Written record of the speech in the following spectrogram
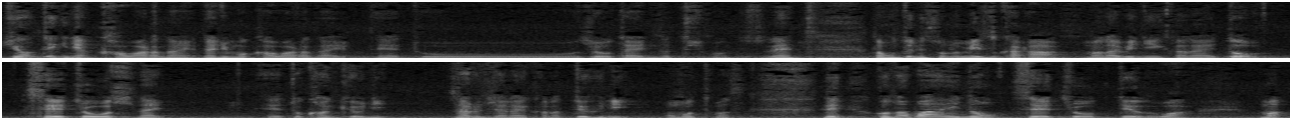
基本的には変わらない、何も変わらない、えーと、状態になってしまうんですね。本当にその自ら学びに行かないと成長をしない、えー、と環境になるんじゃないかなというふに思ってます。で、この場合の成長っていうのは、ま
